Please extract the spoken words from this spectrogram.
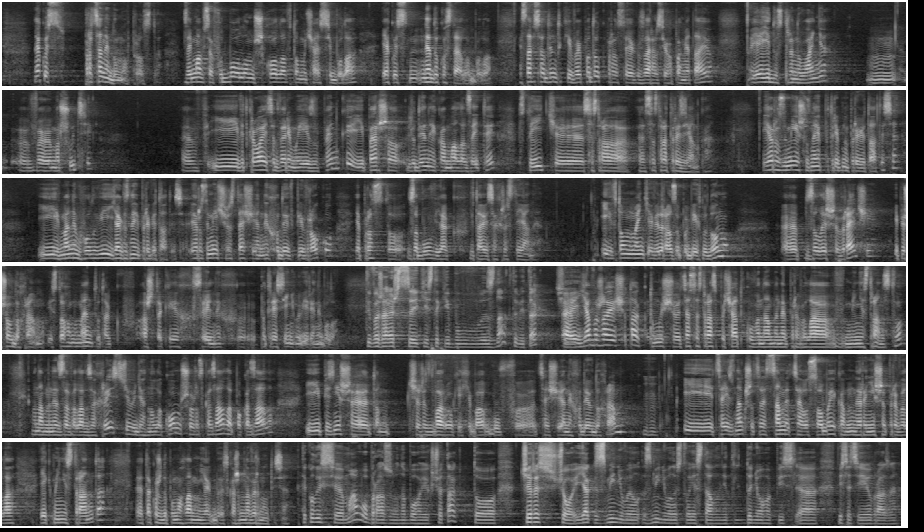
якось про це не думав просто. Займався футболом, школа в тому часі була, якось не до костелу було. І стався один такий випадок, просто як зараз його пам'ятаю. Я їду з тренування в маршрутці, е, і відкриваються двері моєї зупинки, і перша людина, яка мала зайти, стоїть е, сестра, е, сестра Терезянка. І я розумію, що з нею потрібно привітатися. І в мене в голові, як з нею привітатися. Я розумію, через те, що я не ходив півроку, я просто забув, як вітаються християни. І в тому моменті я відразу побіг додому, е, залишив речі і пішов до храму. І з того моменту так аж таких сильних е, потрясінь у вірі не було. Ти вважаєш, це якийсь такий був знак тобі, так? Чи... Е, Я вважаю, що так, тому що ця сестра спочатку вона мене привела в міністранство, вона мене завела в Захристію, одягнула комшу, розказала, показала. І пізніше, там, через два роки хіба був е, це, що я не ходив до храму. І цей знак, що це саме ця особа, яка мене раніше привела як міністранта, також допомогла мені, якби, скажімо, навернутися. Ти колись е, мав образу на Бога? Якщо так, то через що? Як змінювал, змінювалось твоє ставлення до нього після, після цієї образи?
